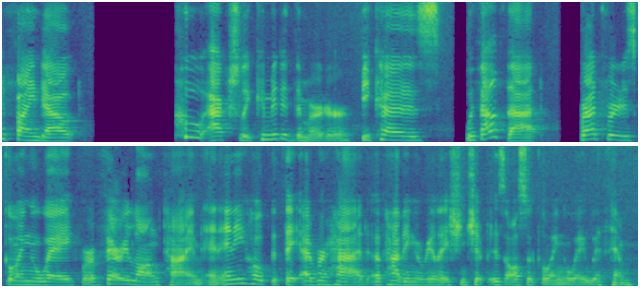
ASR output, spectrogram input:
to find out who actually committed the murder because without that, Bradford is going away for a very long time, and any hope that they ever had of having a relationship is also going away with him.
